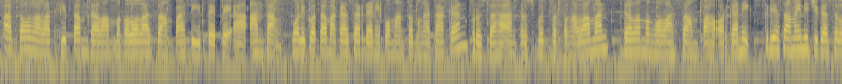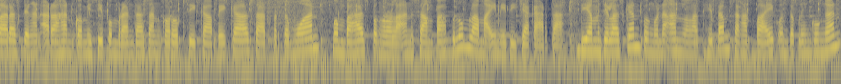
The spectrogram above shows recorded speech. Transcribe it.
atau lalat hitam dalam mengelola sampah di TPA Antang. Wali Kota Makassar Dani Pomanto mengatakan perusahaan tersebut berpengalaman dalam mengolah sampah organik. Kerjasama ini juga selaras dengan arahan Komisi Pemberantasan Korupsi KPK saat pertemuan membahas pengelolaan sampah belum lama ini di Jakarta. Dia menjelaskan penggunaan lalat hitam sangat baik untuk lingkungan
